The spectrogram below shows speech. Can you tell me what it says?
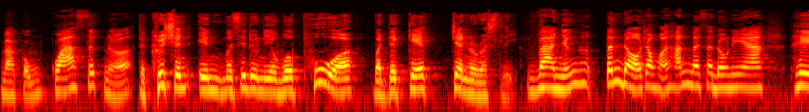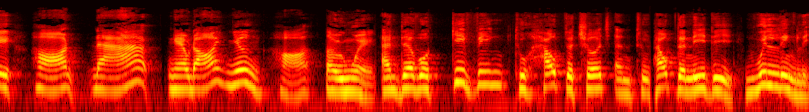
và cũng quá sức nữa The Christians in Macedonia were poor, but they gave generously. và những tín đồ trong hội thánh Macedonia thì họ đã nghèo đói nhưng họ tự nguyện And they were giving to help the church and to help the needy willingly.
